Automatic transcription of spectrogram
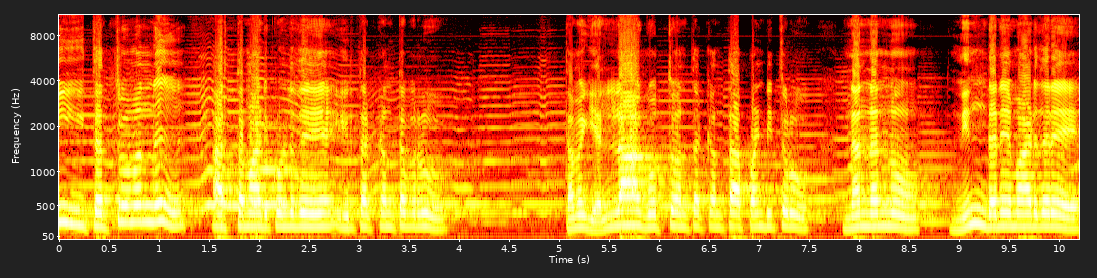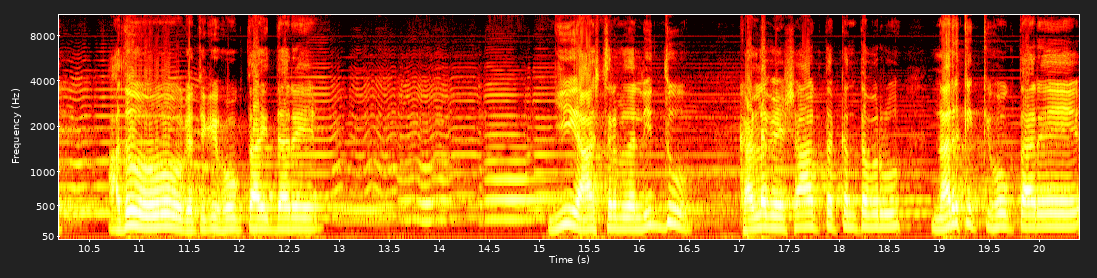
ಈ ತತ್ವವನ್ನು ಅರ್ಥ ಮಾಡಿಕೊಳ್ಳದೆ ಇರತಕ್ಕಂಥವರು, ತಮಗೆಲ್ಲ ಗೊತ್ತು ಅಂತಕ್ಕಂಥ ಪಂಡಿತರು ನನ್ನನ್ನು ನಿಂದನೆ ಮಾಡಿದರೆ ಅದೋ ಗತಿಗೆ ಹೋಗ್ತಾ ಇದ್ದಾರೆ. ಈ ಆಶ್ರಮದಲ್ಲಿದ್ದು ಕಳ್ಳವೇಷ ಆಗ್ತಕ್ಕಂಥವರು ನರಕಕ್ಕೆ ಹೋಗ್ತಾರೆ.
